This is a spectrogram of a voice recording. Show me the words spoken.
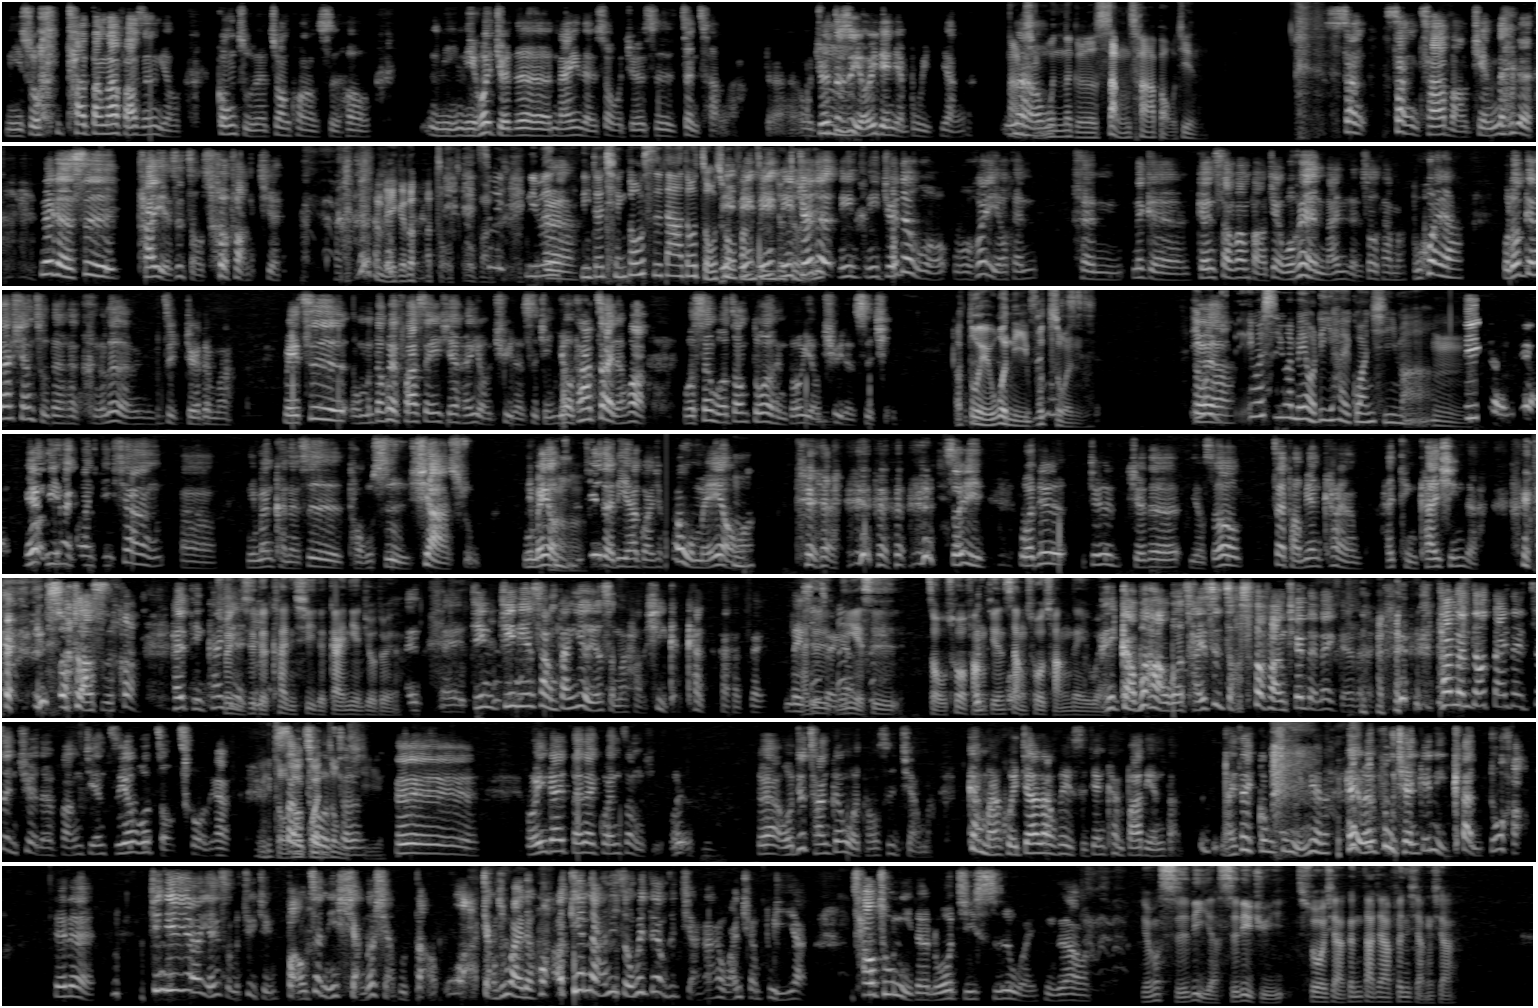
你说 他当他发生有公主的状况的时候，你你会觉得难以忍受？我觉得是正常啊，对啊，我觉得这是有一点点不一样啊。那请问那个上插宝剑，上上插宝剑那个那个是他也是走错房间，每个都要走错房。所以你们你的前公司大家都走错房间，你你觉得你你觉得我我会有很很那个跟上方宝剑，我会很难忍受他吗？不会啊，我都跟他相处的很和乐，你不自己觉得吗？每次我们都会发生一些很有趣的事情，有他在的话，我生活中多了很多有趣的事情。啊，对，问你不准，对啊，因为是因为没有利害关系嘛。嗯，第一个没有没有利害关系，像呃，你们可能是同事、下属，你们有直接的利害关系，那我没有啊，对所以我就就是觉得有时候在旁边看还挺开心的。说老实话，还挺开心。所以你是个看戏的概念就对了。哎哎，今今天上班又有什么好戏可看？对，类似这样。你也是走错房间、上错床那位。哎，搞不好我才是走错房间的那个人。他们都待在正确的房间，只有我走错这样。你走到观众席。对，我应该待在观众席。我，对啊，我就常跟我同事讲嘛。干嘛回家浪费时间看八点档？来在公司里面呢，还有人付钱给你看，多好，对不对？今天要演什么剧情，保证你想都想不到。哇，讲出来的话啊，天哪，你怎么会这样子讲啊？完全不一样，超出你的逻辑思维，你知道吗？有没有实力啊？实力举说一下，跟大家分享一下。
